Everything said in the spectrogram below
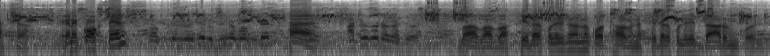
আচ্ছা। এখানে ককটেল ককটেল রয়েছে লুটিনো ককটেল হ্যাঁ। আঠেরোশো টাকা জোড়া। বাহ বাহ বাহ ফেদার কোয়ালিটি মানে কথা হবে না ফেদার কোয়ালিটি দারুণ কোয়ালিটি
